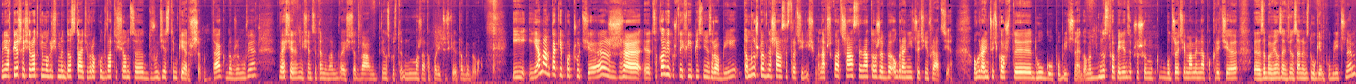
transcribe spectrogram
ponieważ pierwsze środki mogliśmy dostać w roku 2021, tak? Dobrze mówię? 21 miesięcy temu mam 22, w związku z tym można to policzyć, kiedy to by było. I ja mam takie poczucie, że y, cokolwiek już w tej chwili PiS nie zrobi, to my już pewne szanse straciliśmy. Na przykład szanse na to, żeby ograniczyć inflację, ograniczyć koszty długu publicznego. My mnóstwo pieniędzy w przyszłym budżecie mamy na pokrycie e, zobowiązań związanych z długiem publicznym.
